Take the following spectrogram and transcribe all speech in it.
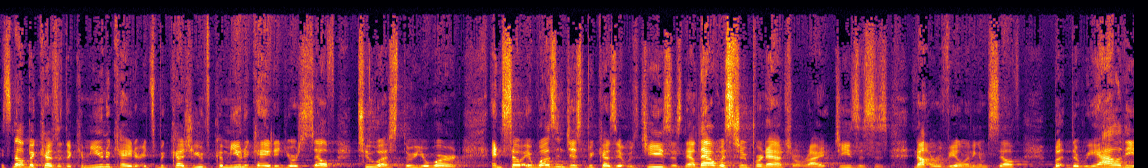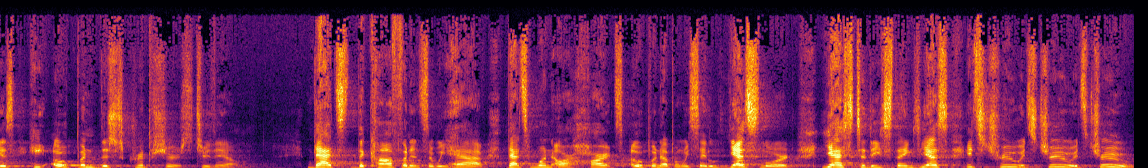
It's not because of the communicator, it's because you've communicated yourself to us through your word. And so it wasn't just because it was Jesus. Now, that was supernatural, right? Jesus is not revealing himself, but the reality is he opened the scriptures to them. That's the confidence that we have. That's when our hearts open up and we say, Yes, Lord, yes to these things. Yes, it's true, it's true, it's true.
